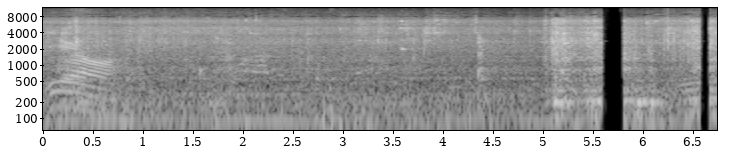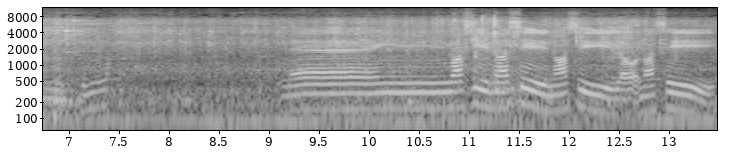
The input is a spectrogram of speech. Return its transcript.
Yeah. así, no así, no así, no así.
